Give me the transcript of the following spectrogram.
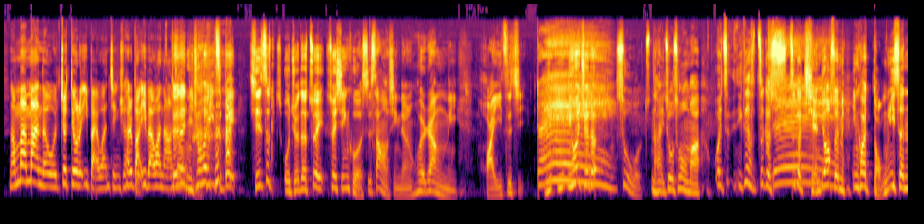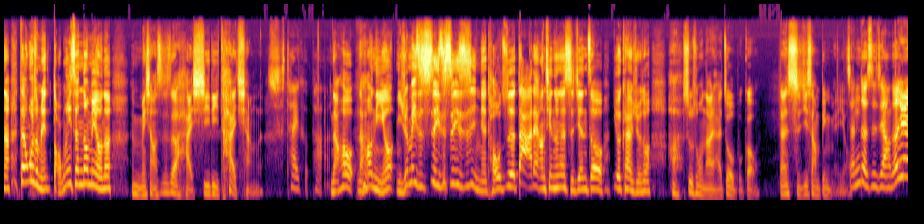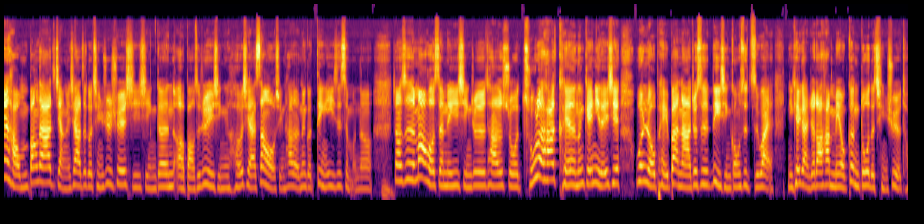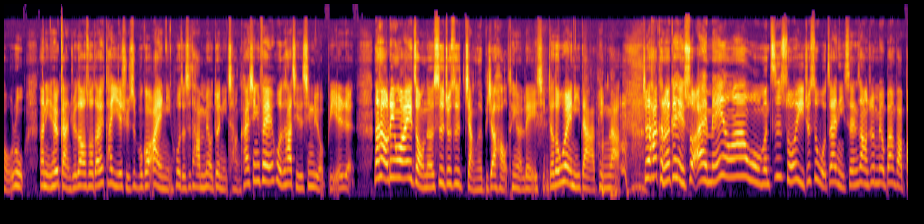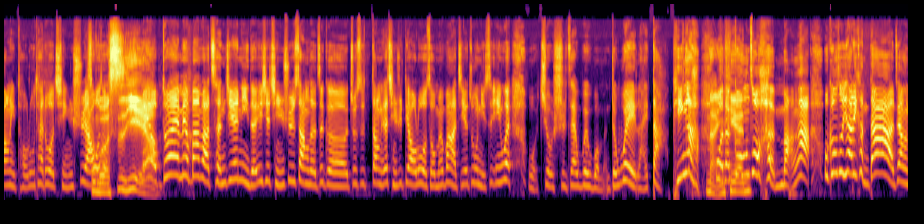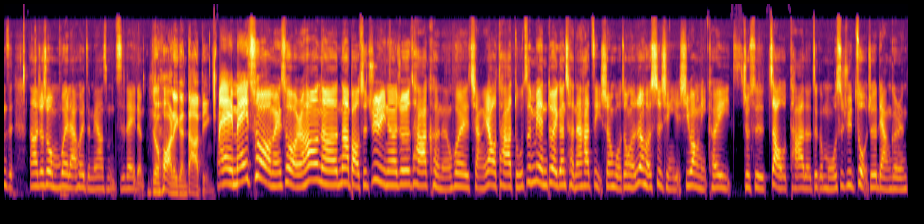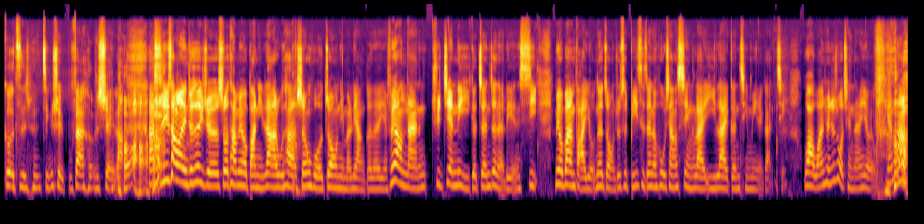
然后慢慢的我就丢了一百万进去，他就把一百万拿走。对对，你就会一直被。其实这我觉得最最辛苦的是上手型的人会让你怀疑自己。对你你你会觉得是我哪里做错吗？为这一个这个这个钱丢到水里面，应该咚一声呢、但为什么连咚一声都没有呢？嗯没想到是这个海吸力太强了。太可怕了。然后，然后你又你就一直试，一直试，一直试，你投资了大量青春跟时间之后，又开始觉得说，啊，是不是我哪里还做不够？但实际上并没有。真的是这样的，而且因为好，我们帮大家讲一下这个情绪缺席型跟呃保持距离型合起来丧偶型它的那个定义是什么呢？像是貌合神离型，就是他是说，除了他可能给你的一些温柔陪伴啊，就是例行公事之外，你可以感觉到他没有更多的情绪的投入，那你会感觉到说，哎，他也许是不够爱你，或者是他没有对你敞开心扉，或者他其实心里有别人。那还有另外一种呢，是就是讲的比较好听的类型，叫做为你打拼啦，就是他可能跟你说，哎，没有啊，我们之所以就是我在你身上就没有办法帮你投入太多的情绪啊，或者是我的事业啊，没有对，没有办法承接你的一些情绪上的这个，就是当你在情绪掉落的时候，没有办法接住你，是因为我就是在为我们的未来打拼啊我的工作很忙啊，我工作压力很大、这样子，然后就说我们未来会怎么样，什么之类的。就画了一根大饼。哎，没错没错。然后呢，那保持距离呢，就是他可能会想要他独自面对跟承担他自己生活中的任何事情，也希望你可以就是照他的这个模式去做，就是两个人各自井水不犯河水啦。那实际上呢，你就是觉得说他没有把你纳入他的生活中，你们两个呢也非常难去建立一个真正的联系，没有办法有那种就是彼此真的互相信赖、依赖跟亲密的感情。哇，完全就是我前男友！天哪！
